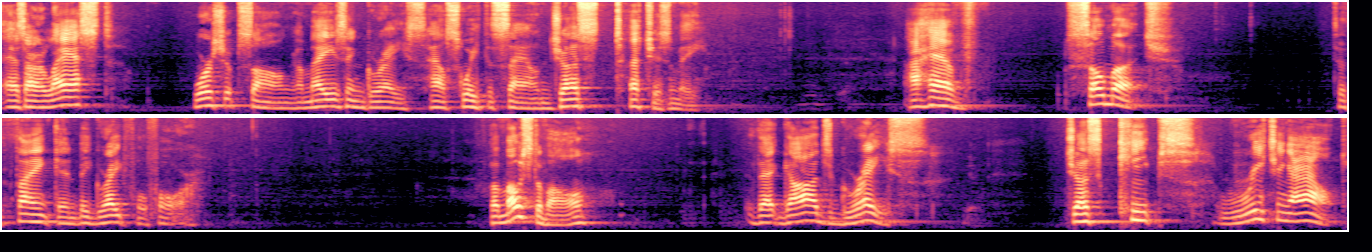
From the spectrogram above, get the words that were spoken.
as our last worship song, Amazing Grace, how sweet the sound, just touches me. I have so much to thank and be grateful for. But most of all, that God's grace just keeps reaching out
